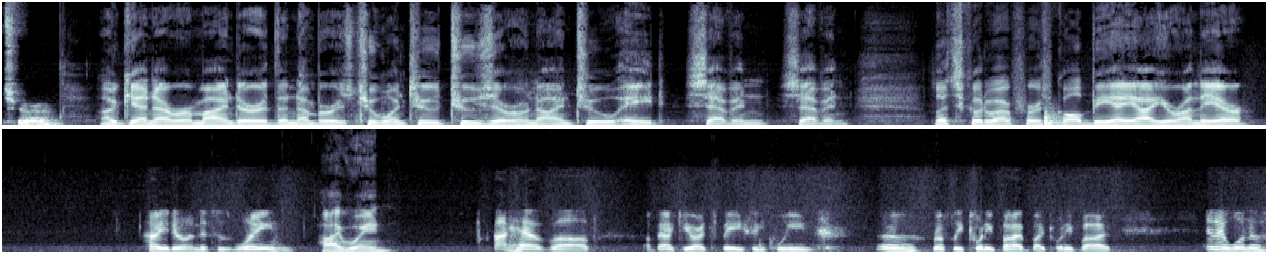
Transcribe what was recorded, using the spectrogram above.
Sure. Again, a reminder: the number is 212-209-2877. Let's go to our first call. BAI, you're on the air. How you doing? This is Wayne. Hi, Wayne. I have uh, a backyard space in Queens, uh, roughly 25 by 25, and I want to.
